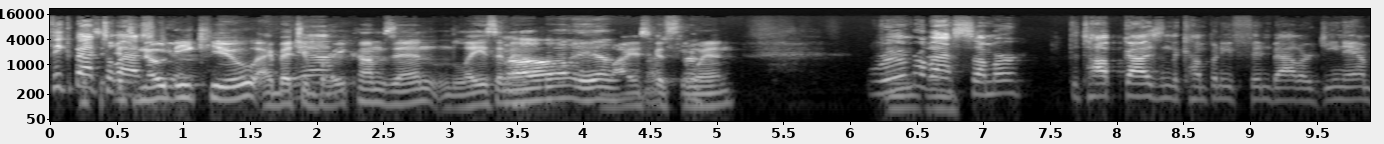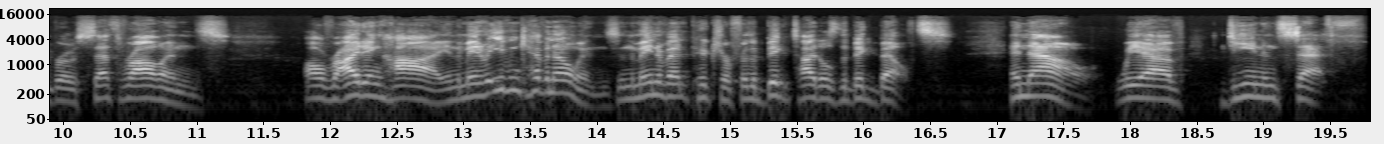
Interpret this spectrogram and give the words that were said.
think back it's, to last. It's no year. DQ. I bet yeah. you Bray comes in, lays him out. Oh yeah, Elias gets true. the win. Remember and, uh, last summer, the top guys in the company: Finn Balor, Dean Ambrose, Seth Rollins, all riding high in the main. Event, even Kevin Owens in the main event picture for the big titles, the big belts. And now we have Dean and Seth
